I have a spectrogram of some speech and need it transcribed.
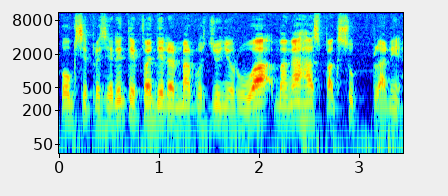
Og si Presidente Ferdinand Marcos Jr. wa mangahas pagsupla niya.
